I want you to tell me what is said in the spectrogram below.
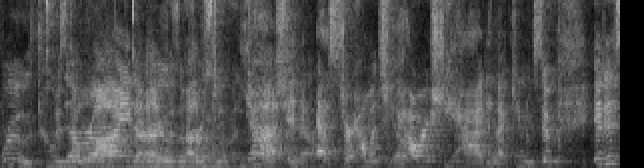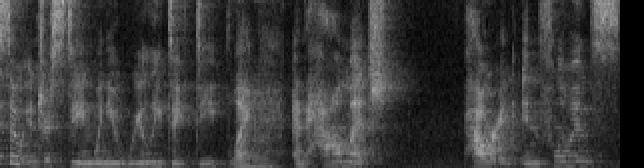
Ruth, who is the Deborah- line Deborah of, was the of- first woman yeah, judge, and yeah. Esther, how much Yep. power she had in that kingdom. So it is so interesting when you really dig deep, like, Mm-hmm. and how much power and influence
